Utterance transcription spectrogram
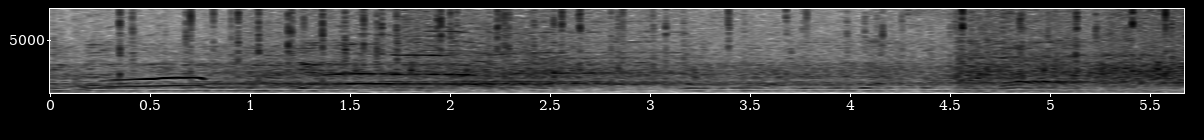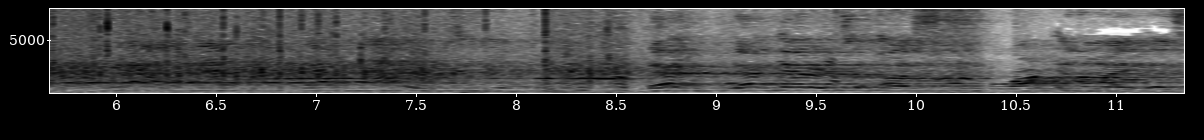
because we get something wrong. That, that mattered to us, Barack and I, as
